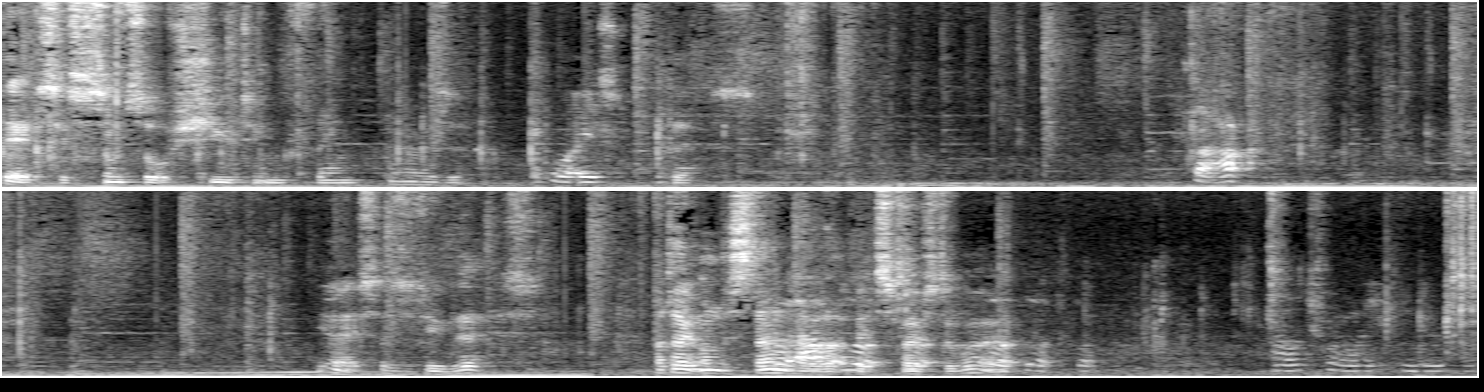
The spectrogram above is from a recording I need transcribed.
This is some sort of shooting thing. Where is it? What is This. that? Yeah, it says you do this. I don't understand how that look, bit's supposed to work. Look, look, look. I'll try and do it like this.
